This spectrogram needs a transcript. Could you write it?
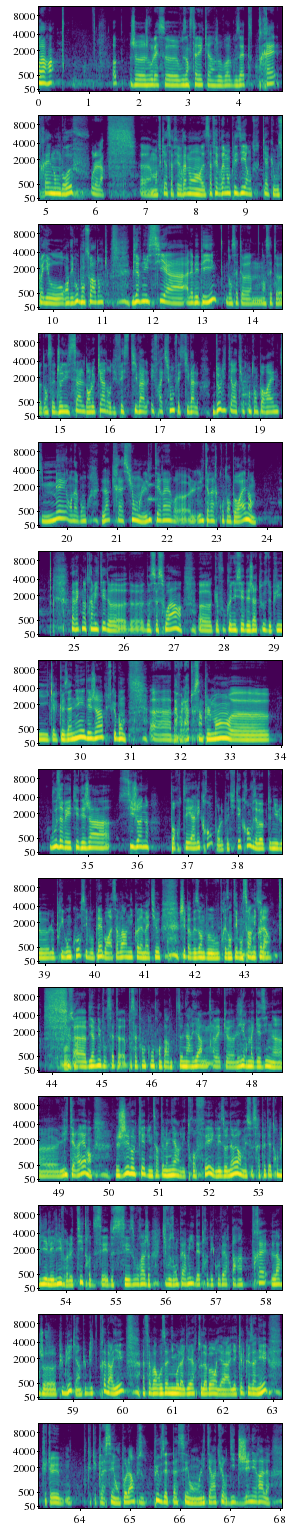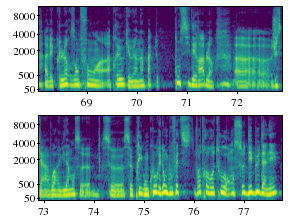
Bonsoir. Hop, je, vous laisse euh, vous installer car je vois que vous êtes très très nombreux. Oh là là. Euh, en tout cas, ça fait, vraiment, ça fait vraiment plaisir en tout cas que vous soyez au rendez-vous. Bonsoir donc, bienvenue ici à, la BPI, dans cette, euh, dans, cette, dans cette jolie salle, dans le cadre du festival Effraction, festival de littérature contemporaine qui met en avant la création littéraire, littéraire contemporaine avec notre invité de, ce soir, euh, que vous connaissez déjà tous depuis quelques années déjà, puisque bon, ben voilà, tout simplement, euh, vous avez été déjà si jeune porté à l'écran, pour le petit écran. Vous avez obtenu le, le prix Goncourt, s'il vous plaît. Bon, à savoir Nicolas Mathieu. Je n'ai pas besoin de vous, vous présenter. Bonsoir, Bonsoir. Nicolas. Bonsoir. Euh, bienvenue pour cette, pour cette rencontre en partenariat avec euh, Lire Magazine euh, littéraire. J'évoquais d'une certaine manière les trophées et les honneurs, mais ce serait peut-être oublier les livres et le titre de ces, de ces ouvrages qui vous ont permis d'être découverts par un très large public, et un public très varié, à savoir aux animaux la guerre tout d'abord il, y a- il y a quelques années, qui était qui était classé en polar, puis, puis vous êtes passé en littérature dite générale avec leurs enfants après eux, qui a eu un impact considérable euh, jusqu'à avoir évidemment ce, prix Goncourt. Et donc vous faites votre retour en ce début d'année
